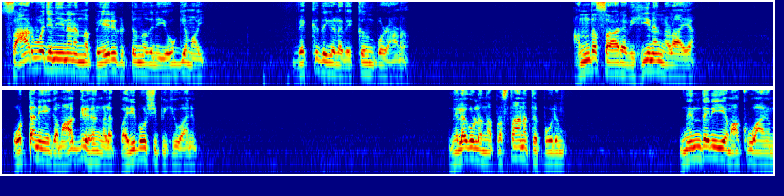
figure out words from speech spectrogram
സാർവജനീനൻ എന്ന പേര് കിട്ടുന്നതിന് യോഗ്യമായി വ്യക്തികളെ വെക്കുമ്പോഴാണ് അന്തസാര വിഹീനങ്ങളായ ഒട്ടനേകം ആഗ്രഹങ്ങളെ പരിപോഷിപ്പിക്കുവാനും നിലകൊള്ളുന്ന പ്രസ്ഥാനത്തെ പോലും നിന്ദനീയമാക്കുവാനും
